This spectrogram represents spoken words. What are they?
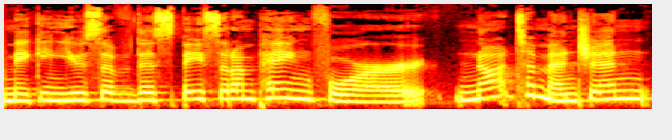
making use of this space that I'm paying for? Not to mention,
